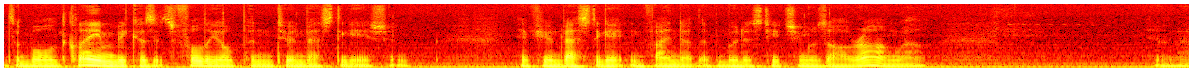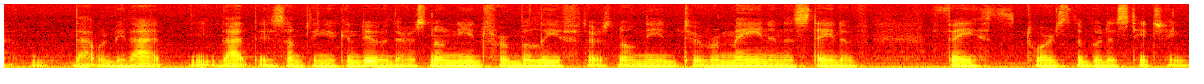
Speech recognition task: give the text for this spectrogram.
It's a bold claim because it's fully open to investigation. If you investigate and find out that the Buddha's teaching was all wrong, well, you know, that, that would be that. That is something you can do. There is no need for belief. There's no need to remain in a state of faith towards the Buddha's teaching.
